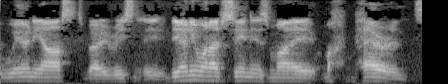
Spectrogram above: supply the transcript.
we only asked very recently. The only one I've seen is my my parents.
